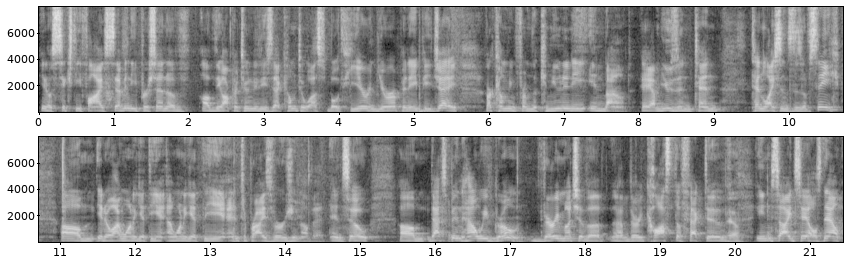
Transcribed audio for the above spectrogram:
you know, 65, 70% of, of the opportunities that come to us, both here in Europe and APJ, are coming from the community inbound. Hey, I'm using 10 10 licenses of Snyk. Um, you know, I want to get the I want to get the enterprise version of it, and so um, that's been how we've grown. Very much of a, a very cost-effective Yeah. inside sales. Now,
